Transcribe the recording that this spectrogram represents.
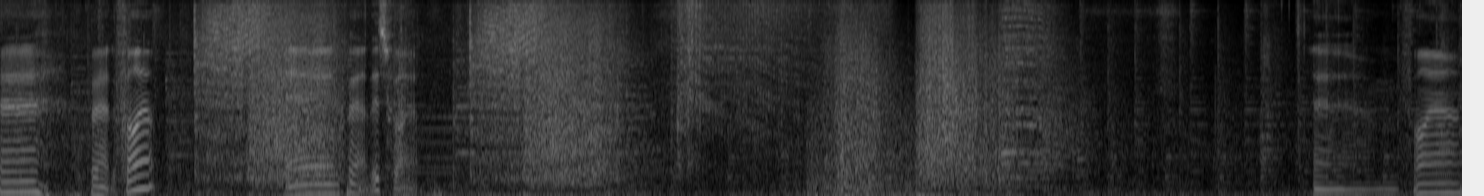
Uh, put out the fire. And put out this fire. Um, fire.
